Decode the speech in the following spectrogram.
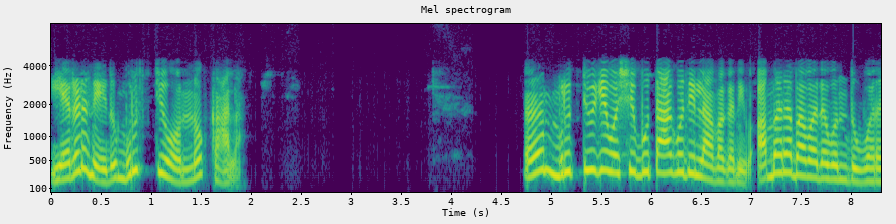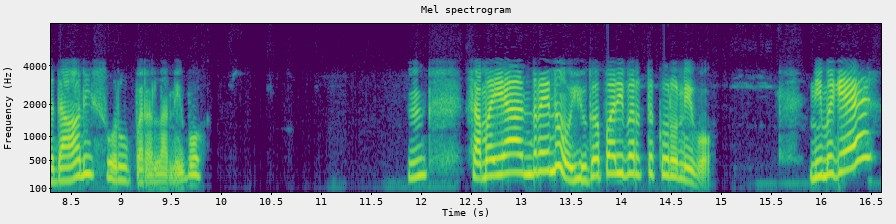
ಎರಡನೇದು ಮೃತ್ಯು ಅನ್ನೋ ಕಾಲ. ಮೃತ್ಯುವಿಗೆ ವಶೀಭೂತ ಆಗೋದಿಲ್ಲ ಅವಾಗ ನೀವು. ಅಮರ ಭವದ ಒಂದು ವರದಾನಿ ಸ್ವರೂಪರಲ್ಲ ನೀವು. ಹ್ಮ್? ಸಮಯ ಅಂದ್ರೇನು? ಯುಗ ಪರಿವರ್ತಕರು ನೀವು. ನಿಮಗೆ,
